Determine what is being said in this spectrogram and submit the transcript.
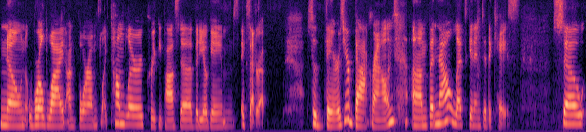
known worldwide on forums like Tumblr, Creepypasta, video games, etc. So there's your background. Um, but now let's get into the case. So,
